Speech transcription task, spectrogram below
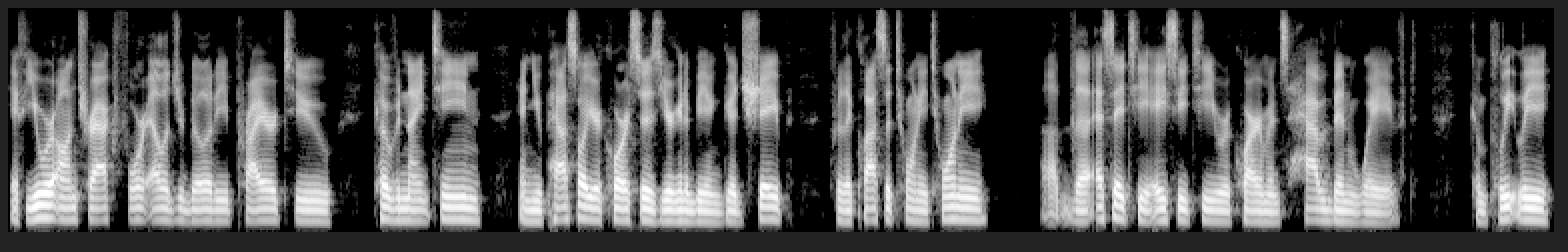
if you were on track for eligibility prior to COVID nineteen and you pass all your courses, you're going to be in good shape for the class of 2020. Uh, the SAT ACT requirements have been waived completely,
